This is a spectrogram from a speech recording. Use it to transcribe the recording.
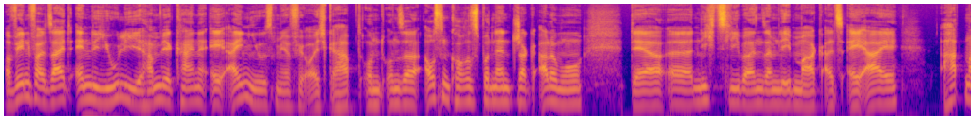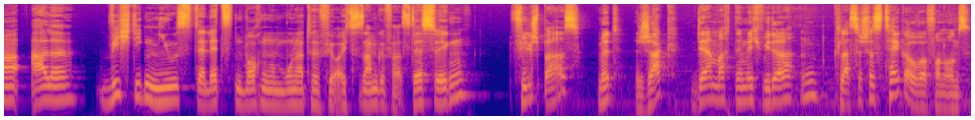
Auf jeden Fall seit Ende Juli haben wir keine AI-News mehr für euch gehabt und unser Außenkorrespondent Jacques Alomo, der äh, nichts lieber in seinem Leben mag als AI, hat mal alle wichtigen News der letzten Wochen und Monate für euch zusammengefasst. Deswegen viel Spaß mit Jacques. Der macht nämlich wieder ein klassisches Takeover von uns.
